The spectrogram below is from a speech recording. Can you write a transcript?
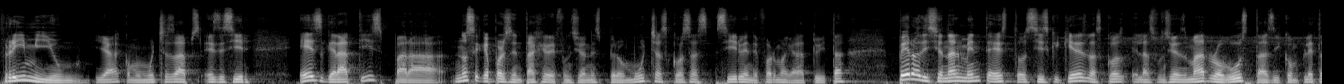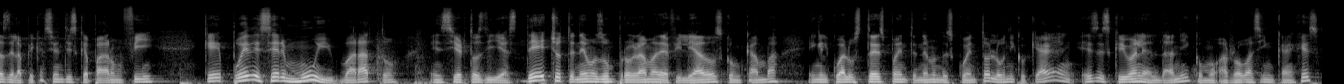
freemium, ¿ya? Como muchas apps. Es decir, es gratis para no sé qué porcentaje de funciones, pero muchas cosas sirven de forma gratuita. Pero adicionalmente esto, si es que quieres las, cos- las funciones más robustas y completas de la aplicación, tienes que pagar un fee que puede ser muy barato en ciertos días. De hecho, tenemos un programa de afiliados con Canva en el cual ustedes pueden tener un descuento. Lo único que hagan es escríbanle al Dani como arroba sin canjes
